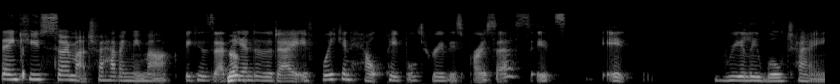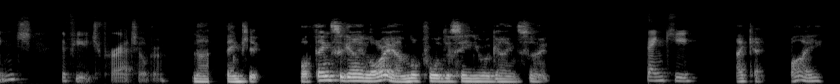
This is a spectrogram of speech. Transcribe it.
Thank you so much for having me, Mark. Because at no. the end of the day, if we can help people through this process, it's it really will change the future for our children. No, thank you. Well, thanks again, Lorrie, and look forward to seeing you again soon. Thank you. Okay, bye.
